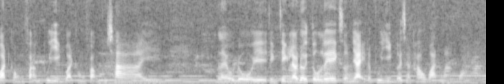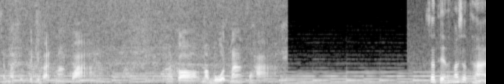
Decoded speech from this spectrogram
วัดของฝั่งผู้หญิงวัดของฝั่งผู้ชาย แล้วโดยจริง ๆ แล้วโดยตัวเลขส่วนใหญ่แล้วผู้หญิงก็จะเข้าวัดมากกว่า จะมาฝึกปฏิบัติมากกว่า แล้วก็มาบวชมากกว่าเสถียรธรรมสถาน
